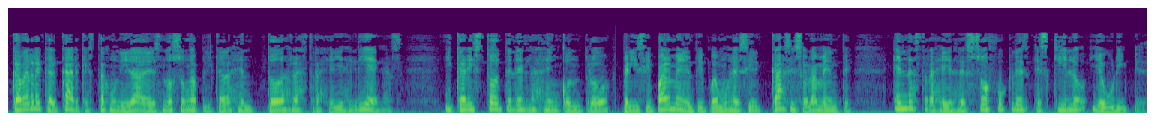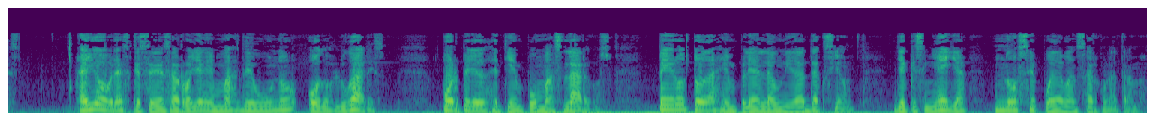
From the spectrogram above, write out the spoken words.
Cabe recalcar que estas unidades no son aplicadas en todas las tragedias griegas, y que Aristóteles las encontró principalmente, y podemos decir casi solamente, en las tragedias de Sófocles, Esquilo y Eurípides. Hay obras que se desarrollan en más de uno o dos lugares, por periodos de tiempo más largos, pero todas emplean la unidad de acción, ya que sin ella no se puede avanzar con la trama.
